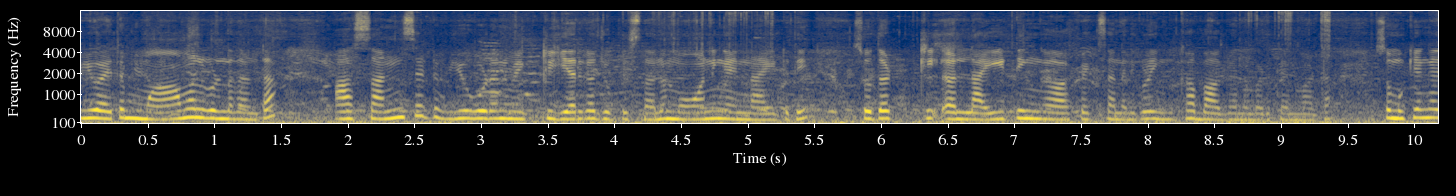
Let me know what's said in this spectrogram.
వ్యూ అయితే మామూలుగా ఉండదంట. ఆ సన్సెట్ వ్యూ కూడా నేను మీకు క్లియర్గా చూపిస్తాను. మార్నింగ్ అండ్ నైట్ది సో దట్ లైటింగ్ ఎఫెక్ట్స్ అనేది కూడా ఇంకా బాగా కనబడతాయి అనమాట సో ముఖ్యంగా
